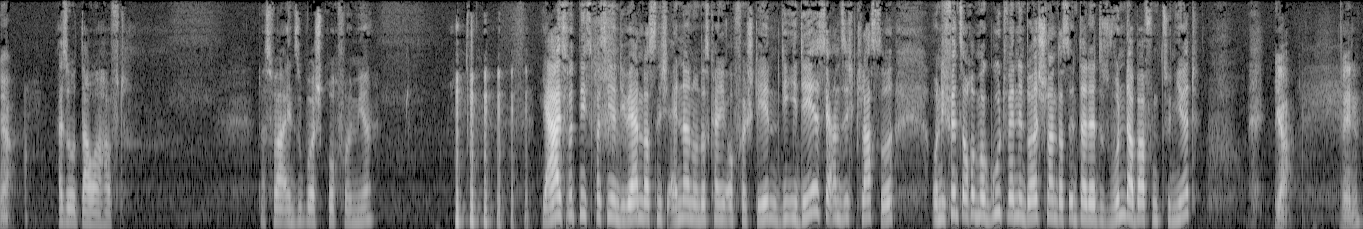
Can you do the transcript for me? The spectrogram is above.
Ja. Also dauerhaft. Das war ein super Spruch von mir. ja, es wird nichts passieren. Die werden das nicht ändern und das kann ich auch verstehen. Die Idee ist ja an sich klasse. Und ich finde es auch immer gut, wenn in Deutschland das Internet wunderbar funktioniert. Ja. Wenn?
